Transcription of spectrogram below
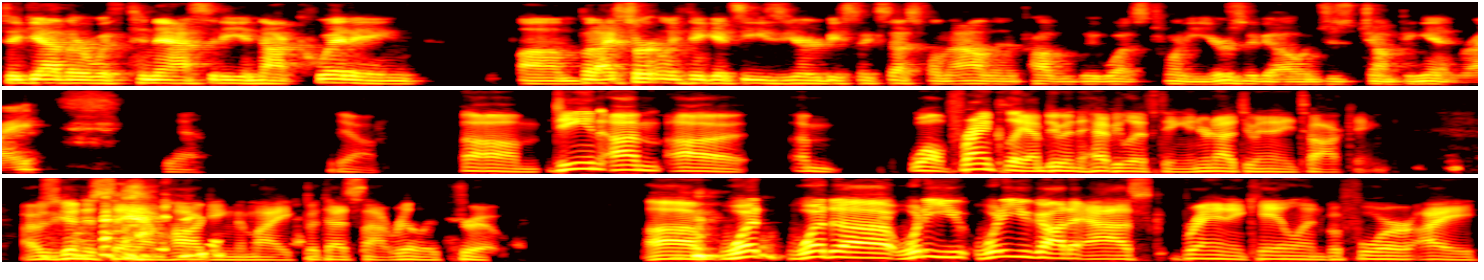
together with tenacity and not quitting. Um, but I certainly think it's easier to be successful now than it probably was 20 years ago and just jumping in, right? Yeah. Yeah. Um, Dean, I'm uh, I'm Well, frankly, I'm doing the heavy lifting, and you're not doing any talking. I was going to say I'm hogging the mic, but that's not really true. Um, what what uh what do you what do you got to ask Brandon and Kaylin before I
